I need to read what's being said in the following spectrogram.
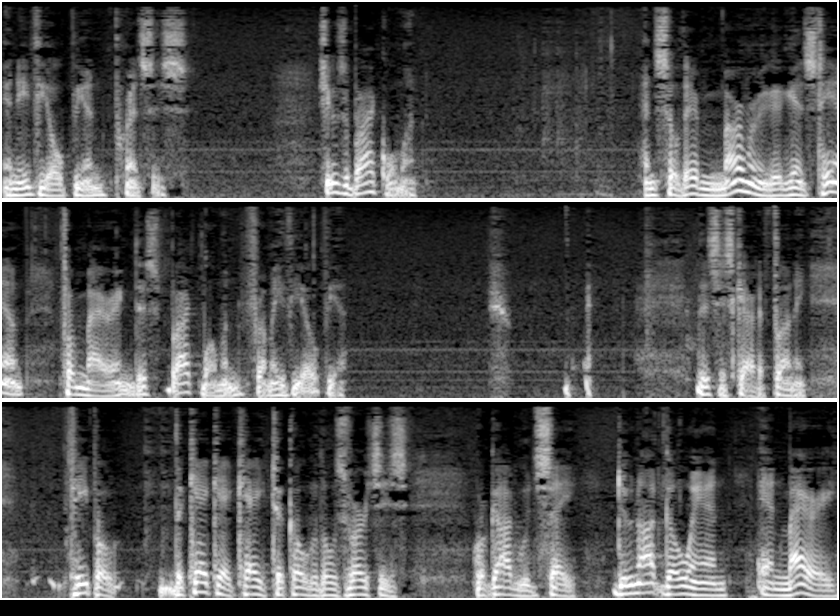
an Ethiopian princess. She was a black woman. And so they're murmuring against him for marrying this black woman from Ethiopia. This is kind of funny. People, the KKK took hold of those verses where God would say, Do not go in and marry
